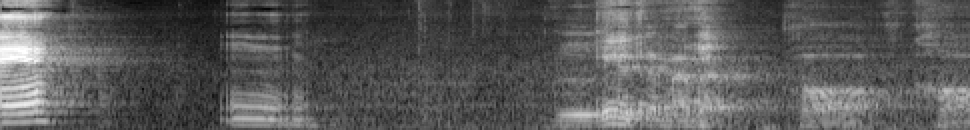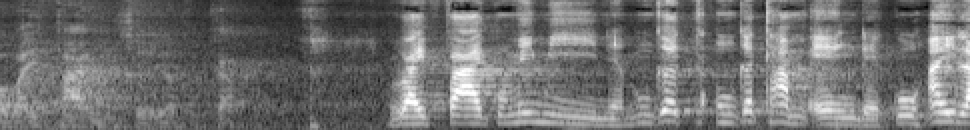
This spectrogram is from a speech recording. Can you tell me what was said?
นะ อืม คือเอ๊ะแค่จะมาแบบ ขอขอ Wi-Fi เฉยๆแล้วก็กลับ Wi-Fi กูไม่มีเนี่ยมึงก็มึงก็ทำเองเด็กกูให้ร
